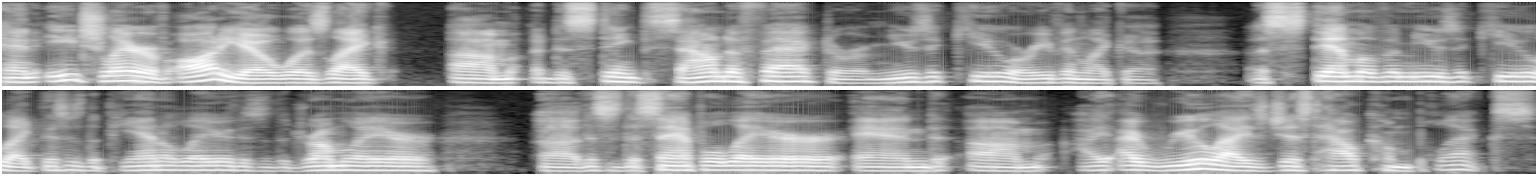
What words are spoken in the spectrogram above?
and each layer of audio was like um, a distinct sound effect or a music cue or even like a, a stem of a music cue like this is the piano layer this is the drum layer uh, this is the sample layer and um, I, I realized just how complex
